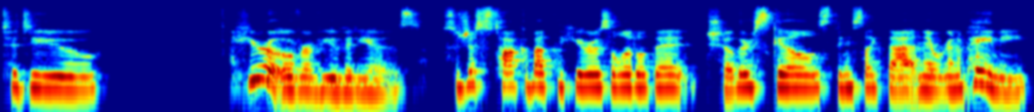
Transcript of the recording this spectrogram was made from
to do hero overview videos. So just talk about the heroes a little bit, show their skills, things like that. And they were going to pay me.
